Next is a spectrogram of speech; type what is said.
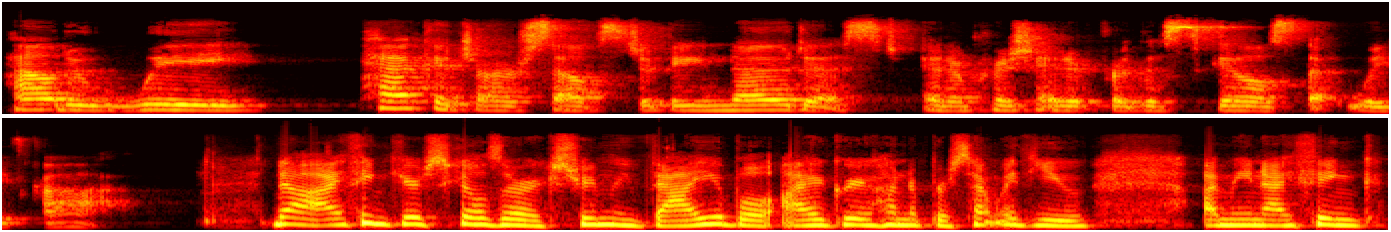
How do we package ourselves to be noticed and appreciated for the skills that we've got? No i think your skills are extremely valuable. I agree 100% with you. I mean i think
